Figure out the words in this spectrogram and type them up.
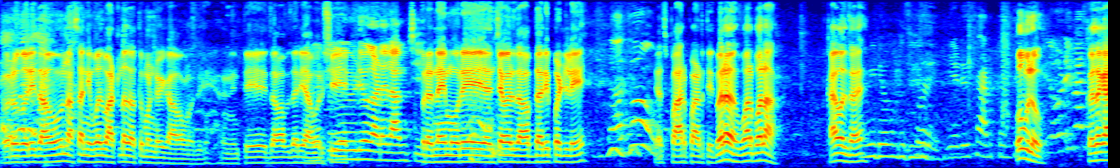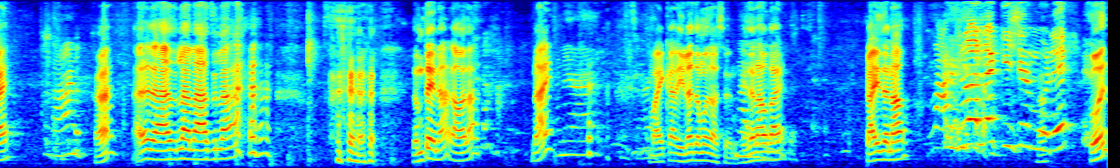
घरोघरी जाऊन असा निवड वाटला जातो मंडळी गावामध्ये. आणि ते जबाबदारी यावर्षी व्हिडिओ काढायला आमची. प्रणय मोरे यांच्यावर जबाबदारी पडले. त्याच पार पाडतील. बरं बोल बोला. काय बोलताय? हो बोलो. कसं काय? हा? अरे लाजला लाजला जमतंय ना गावाला? नाही? मायका हिला जमत असेल. हिचं नाव काय? काय हिचं नाव किशोर मोरे. कोण?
